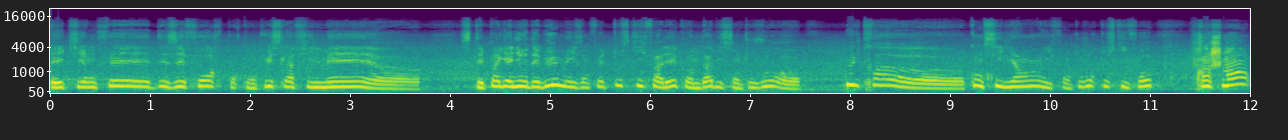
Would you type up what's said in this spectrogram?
Et qui ont fait des efforts pour qu'on puisse la filmer. euh, C'était pas gagné au début, mais ils ont fait tout ce qu'il fallait. Comme d'hab, ils sont toujours euh, ultra euh, conciliants. Ils font toujours tout ce qu'il faut. Franchement,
